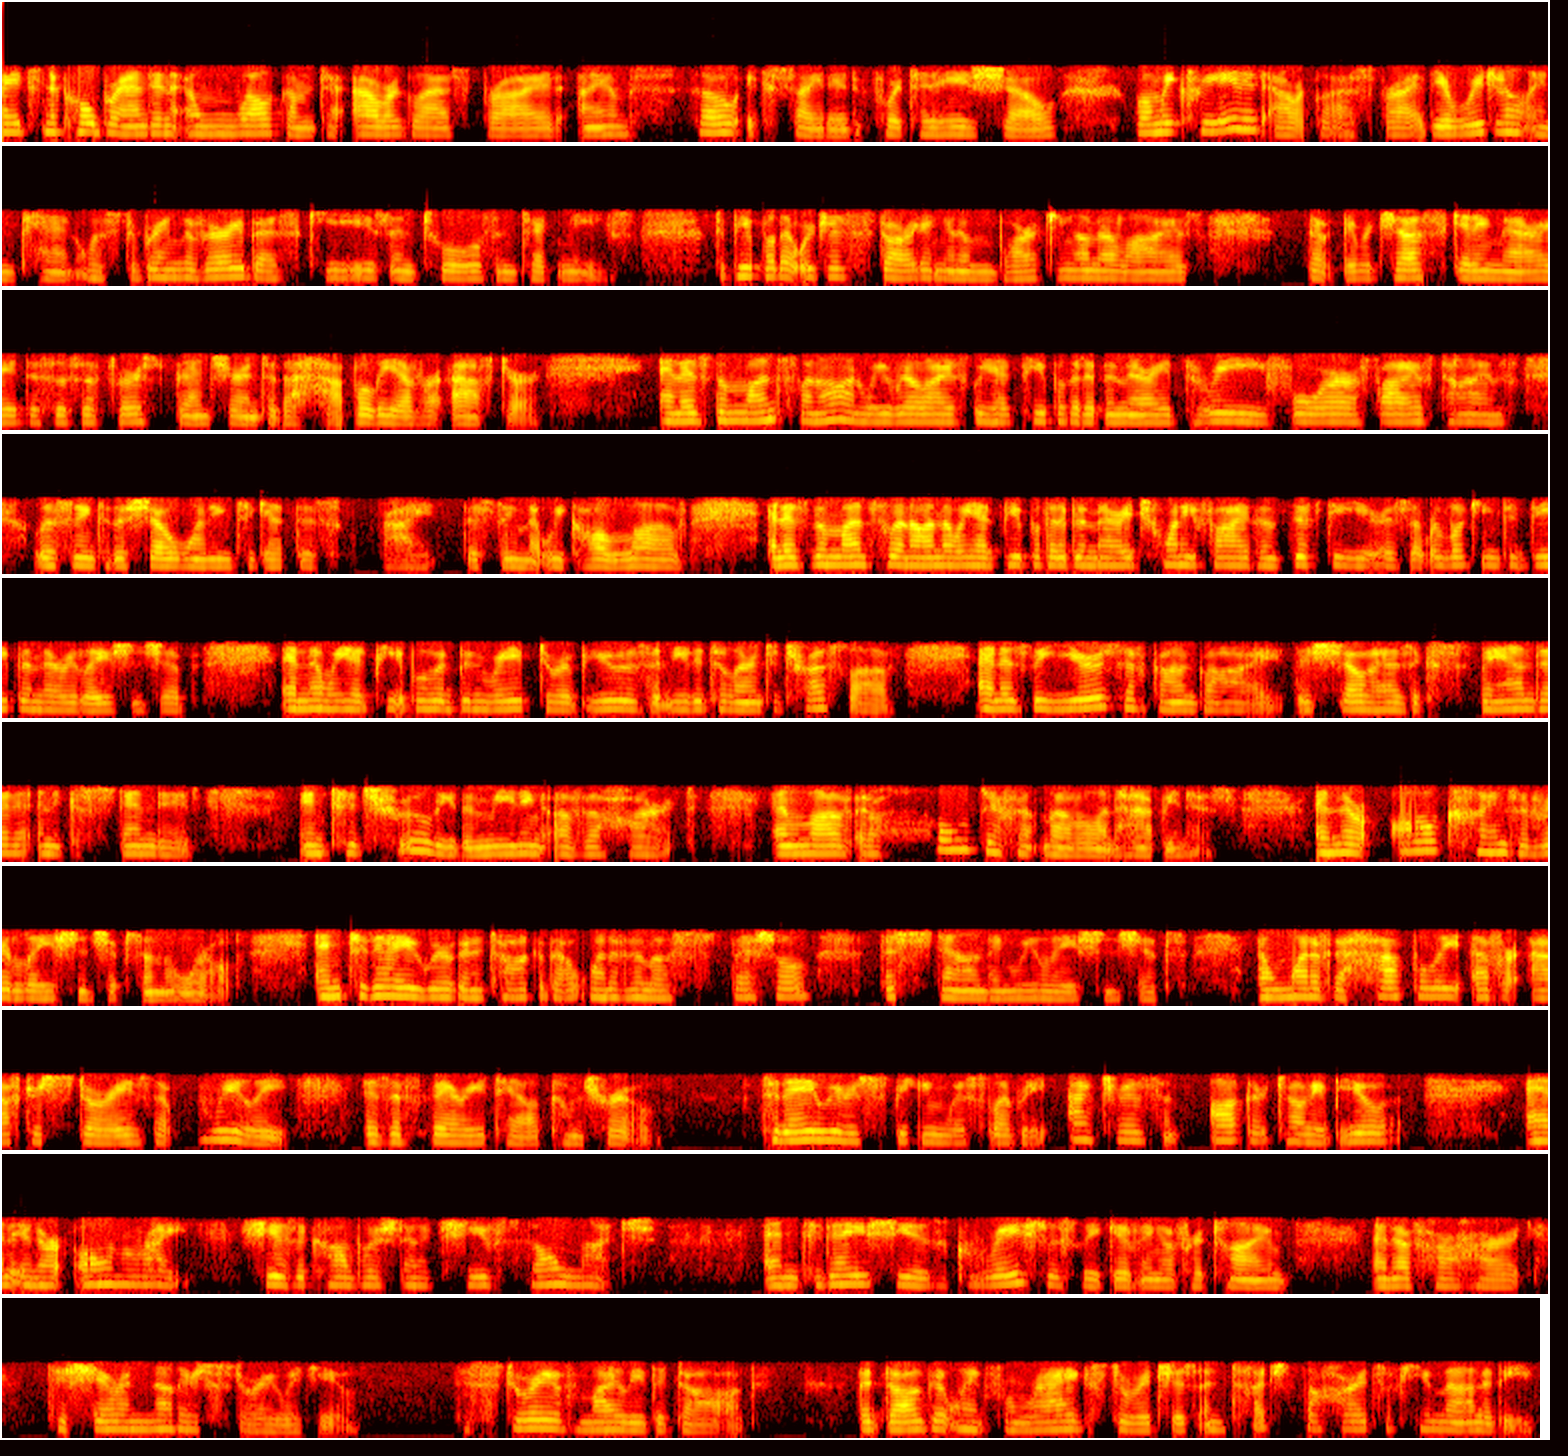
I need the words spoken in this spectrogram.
Hi, it's Nicole Brandon, and welcome to Hourglass Bride. I am so excited for today's show. When we created Hourglass Bride, the original intent was to bring the very best keys and tools and techniques to people that were just starting and embarking on their lives, that they were just getting married. This was the first venture into the happily ever after. And as the months went on, we realized we had people that had been married three, four, five times listening to the show, wanting to get this right, this thing that we call love. And as the months went on, then we had people that had been married 25 and 50 years that were looking to deepen their relationship. And then we had people who had been raped or abused that needed to learn to trust love. And as the years have gone by, this show has expanded and extended into truly the meaning of the heart and love at a whole different level and happiness. And there are all kinds of relationships in the world. And today we're going to talk about one of the most special, astounding relationships and one of the happily ever after stories that really is a fairy tale come true. Today we are speaking with celebrity actress and author Toni Bua. And in her own right, she has accomplished and achieved so much. And today she is graciously giving of her time and of her heart to share another story with you the story of Miley the dog, a dog that went from rags to riches and touched the hearts of humanity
